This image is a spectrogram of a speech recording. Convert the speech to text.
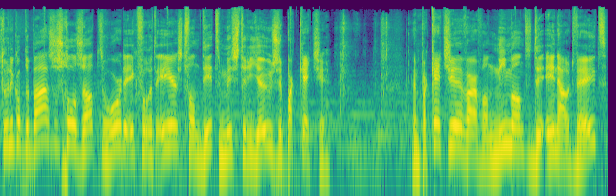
Toen ik op de basisschool zat, hoorde ik voor het eerst van dit mysterieuze pakketje. Een pakketje waarvan niemand de inhoud weet,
